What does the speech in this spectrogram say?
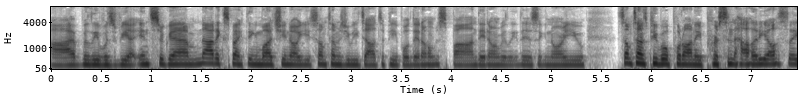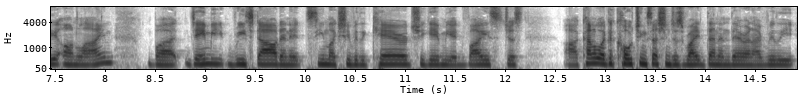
I believe it was via Instagram, not expecting much. You know, you sometimes you reach out to people, they don't respond, they don't really they just ignore you. Sometimes people put on a personality, I'll say, online. But Jamie reached out, and it seemed like she really cared. She gave me advice, just uh, kind of like a coaching session, just right then and there. And I really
